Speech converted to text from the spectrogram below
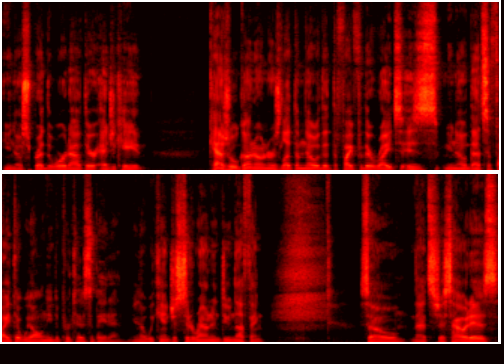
you know, spread the word out there, educate casual gun owners, let them know that the fight for their rights is, you know, that's a fight that we all need to participate in. You know, we can't just sit around and do nothing. So that's just how it is.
